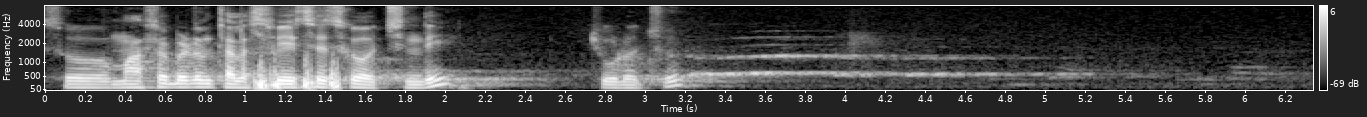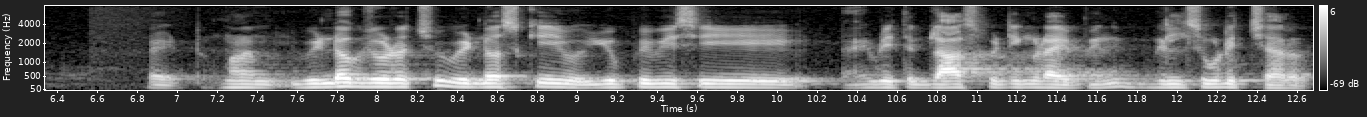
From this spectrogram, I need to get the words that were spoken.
సో మాస్టర్ బెడ్రూమ్ చాలా స్పేసెస్గా వచ్చింది. చూడొచ్చు. రైట్ మనం విండోకి చూడొచ్చు. విండోస్కి యూపీవీసీ విత్ గ్లాస్ ఫిట్టింగ్ కూడా అయిపోయింది. గ్రిల్స్ కూడా ఇచ్చారు.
